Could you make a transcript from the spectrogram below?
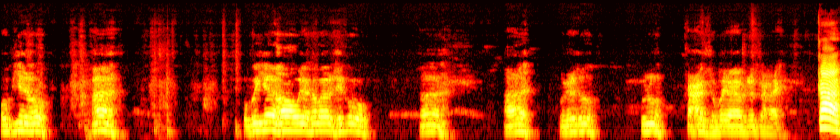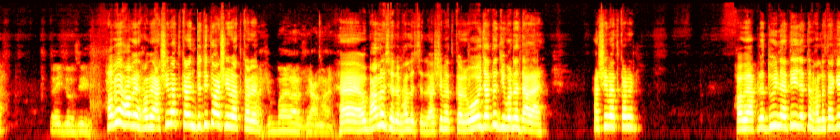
অফিসার হও। হ্যাঁ। অফিসার হও লেখাপড়া শেখো। হ্যাঁ। আর ওটা তো কোনো কাজ হবে না ওটা দাঁড়ায় কা এই হবে হবে হবে। আশীর্বাদ করেন যদি কেউ আশীর্বাদ করেন। আশীর্বাদ আছে আমার। হ্যাঁ ও ভালো ছেলে ভালো ছেলে। আশীর্বাদ করেন। ও যাতে জীবনে দাঁড়ায়। আশীর্বাদ করেন। হবে। আপনার দুই নাতি যাতে ভালো থাকে,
